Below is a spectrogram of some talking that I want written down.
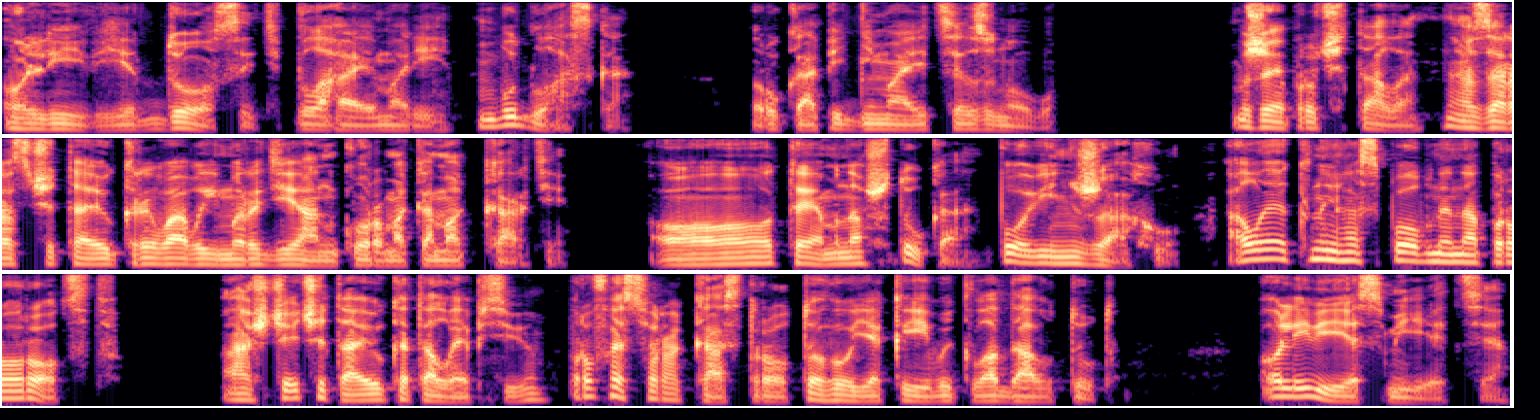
Олівіє, досить, благає Марі. Будь ласка. Рука піднімається знову. Вже прочитала, а зараз читаю кривавий меридіан Кормака Маккарті. О, темна штука, повінь жаху, але книга сповнена пророцтв. А ще читаю каталепсію професора Кастро, того, який викладав тут. Олівія сміється.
